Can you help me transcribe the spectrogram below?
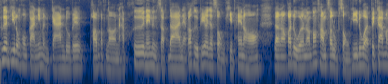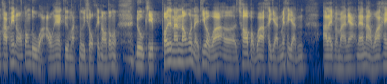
เพื่อนๆที่ลงโครงการนี้เหมือนกันดูไปพร้อมกับน้องนะครับคือในหนึ่งสัปดาห์เนี่ยก็คือพี่ก็จะส่งคลิปให้น้อง แล้วน้องก็ดูแล้วน้องต้องทำสรุปส่งพี่ด้วย เป็นการบังคับให้น้องต้องดูอะเอาง่ายคือมัดมือชกให้น้องต้องดูคลิป เพราะฉะนั้นน้องคนไหนที่แบบว่าเออชอบแบบว่าขยันไม่ขยันอะไรประมาณเนี้ยแนะนำว่าให้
